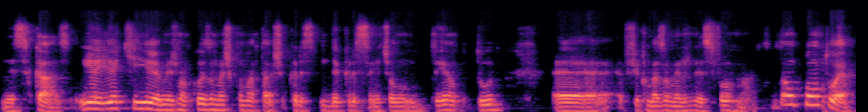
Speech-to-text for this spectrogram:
nesse caso. E aí aqui é a mesma coisa, mas com uma taxa decrescente ao longo do tempo, tudo, é, fica mais ou menos nesse formato. Então, o ponto é,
